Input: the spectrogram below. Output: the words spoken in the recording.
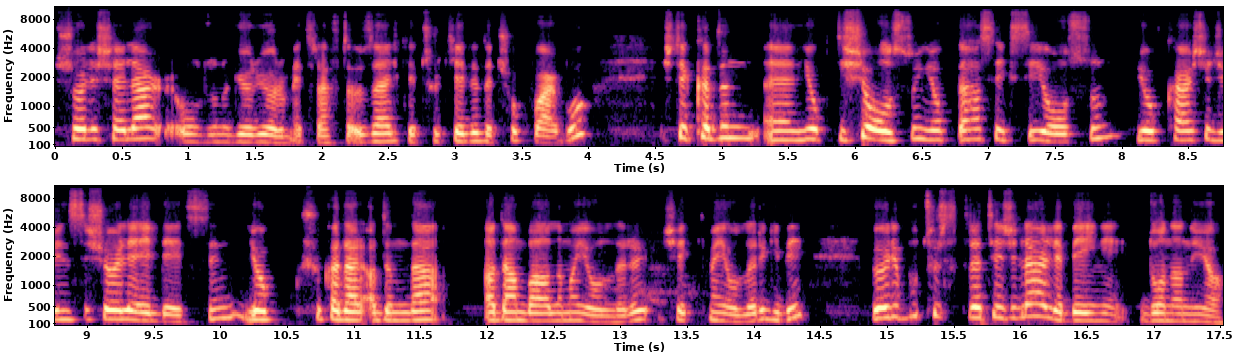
şöyle şeyler olduğunu görüyorum etrafta. Özellikle Türkiye'de de çok var bu. İşte kadın e, yok dişi olsun, yok daha seksi olsun, yok karşı cinsi şöyle elde etsin, yok şu kadar adımda adam bağlama yolları, çekme yolları gibi böyle bu tür stratejilerle beyni donanıyor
